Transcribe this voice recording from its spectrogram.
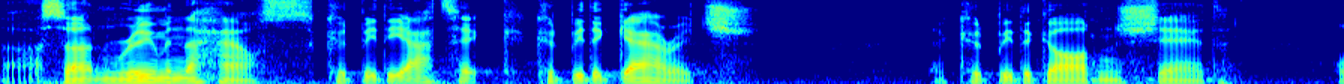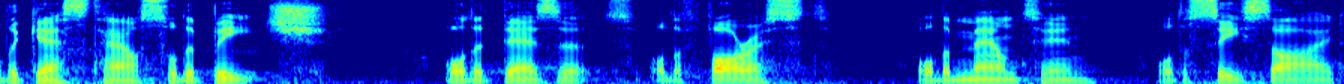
a certain room in the house, could be the attic, could be the garage, it could be the garden shed, or the guest house, or the beach, or the desert, or the forest, or the mountain, or the seaside,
